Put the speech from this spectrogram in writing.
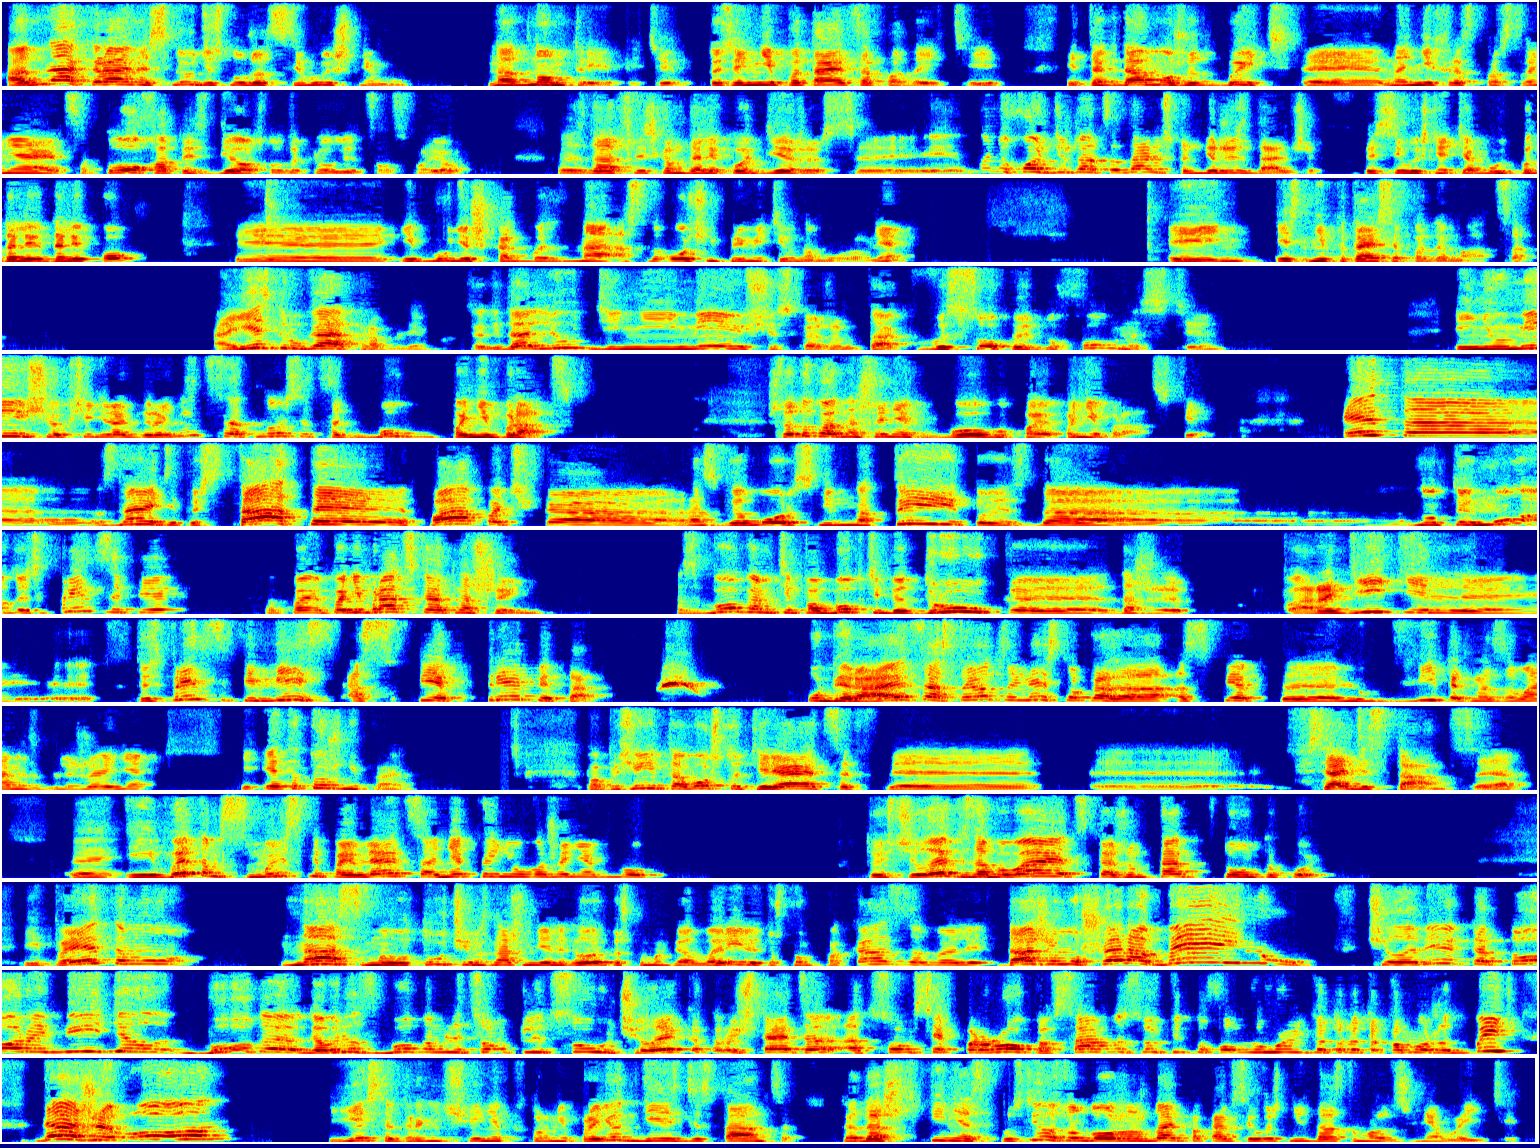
Одна крайность, люди служат Всевышнему на одном трепете, то есть они не пытаются подойти, и тогда, может быть, э, на них распространяется, плохо ты сделал, что закрыл лицо свое, то есть, да, слишком далеко держишься, ну, не хочешь держаться дальше, так держись дальше, то есть Всевышний тебя будет далеко, и, и будешь как бы на очень примитивном уровне и, не пытаешься подниматься. А есть другая проблема. Когда люди, не имеющие, скажем так, высокой духовности и не умеющие вообще держать границы, относятся к Богу по-небратски. Что такое отношение к Богу по-небратски? Это, знаете, то есть тате, папочка, разговор с ним на ты, то есть, да, ну ты мой, то есть, в принципе, по-небратское отношение с Богом, типа Бог тебе друг, э, даже родитель. Э, то есть, в принципе, весь аспект трепета убирается, остается весь только аспект э, любви, так называемое сближения. И это тоже неправильно. По причине того, что теряется вся дистанция, и в этом смысле появляется некое неуважение к Богу. То есть человек забывает, скажем так, кто он такой. И поэтому нас мы вот учим из нашей недельной головы, то, что мы говорили, то, что мы показывали. Даже Мушера Бейну, человек, который видел Бога, говорил с Богом лицом к лицу, человек, который считается отцом всех пророков, самый высокий духовный уровень, который только может быть, даже он есть ограничения, которые не пройдет, где есть дистанция. Когда шкиня спустилась, он должен ждать, пока Всевышний даст ему разрешение войти.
